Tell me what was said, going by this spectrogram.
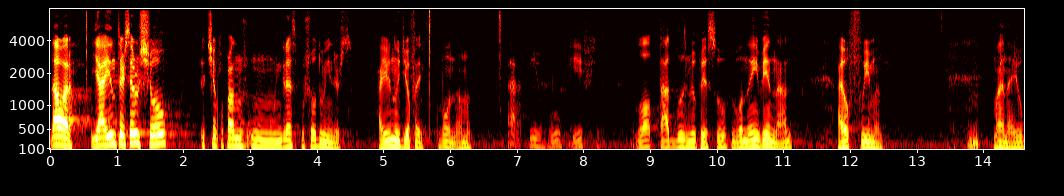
Da hora. E aí, no terceiro show, eu tinha comprado um, um ingresso pro show do Whindersson. Aí no dia eu falei, vou não, mano. Ah, eu vou o quê, filho? Lotado, duas mil pessoas, não vou nem ver nada. Aí eu fui, mano. Mano, aí eu.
